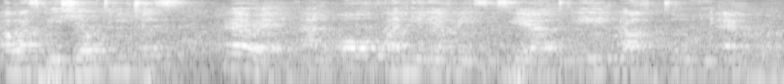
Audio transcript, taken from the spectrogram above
our special teachers, parents, and all familiar faces here today, good afternoon, everyone.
